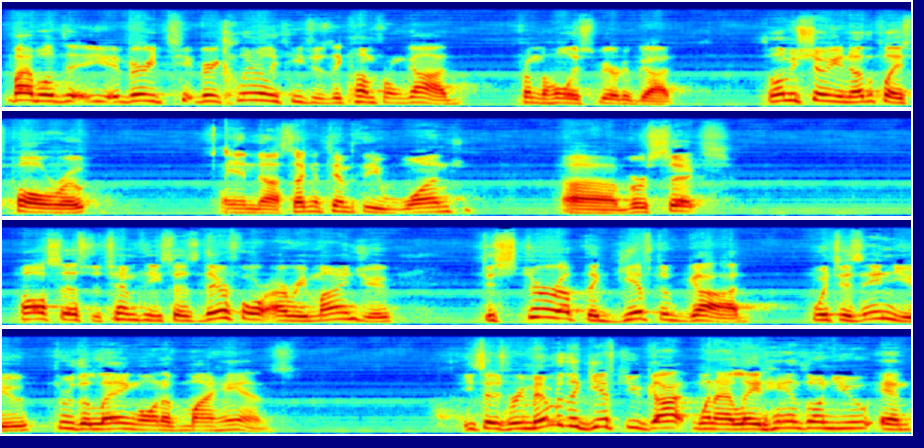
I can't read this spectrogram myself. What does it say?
The Bible very, very clearly teaches they come from God, from the Holy Spirit of God. So let me show you another place Paul wrote in uh, 2 Timothy 1, uh, verse 6. Paul says to Timothy, he says, Therefore I remind you to stir up the gift of God which is in you through the laying on of my hands. He says, remember the gift you got when I laid hands on you and,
